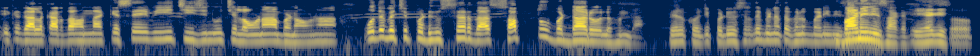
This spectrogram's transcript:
ਇੱਕ ਗੱਲ ਕਰਦਾ ਹੁੰਦਾ ਕਿਸੇ ਵੀ ਚੀਜ਼ ਨੂੰ ਚਲਾਉਣਾ ਬਣਾਉਣਾ ਉਹਦੇ ਵਿੱਚ ਪ੍ਰੋਡਿਊਸਰ ਦਾ ਸਭ ਤੋਂ ਵੱਡਾ ਰੋਲ ਹੁੰਦਾ। ਬਿਲਕੁਲ ਜੀ ਪ੍ਰੋਡਿਊਸਰ ਦੇ ਬਿਨਾ ਤਾਂ ਫਿਲਮ ਬਣੀ ਨਹੀਂ ਬਣ। ਨਹੀਂ ਸਕਦੀ ਹੈਗੀ। ਸੋ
